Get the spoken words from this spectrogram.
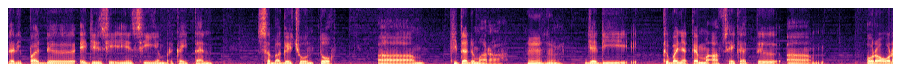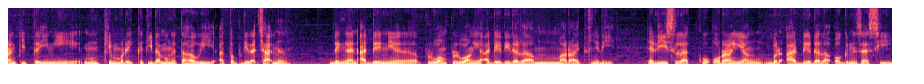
daripada agensi-agensi yang berkaitan. Sebagai contoh, um, kita ada marah. Hmm. Jadi kebanyakan maaf saya kata um, orang-orang kita ini mungkin mereka tidak mengetahui ataupun tidak cakna dengan adanya peluang-peluang yang ada di dalam MARA itu sendiri. Jadi selaku orang yang berada dalam organisasi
